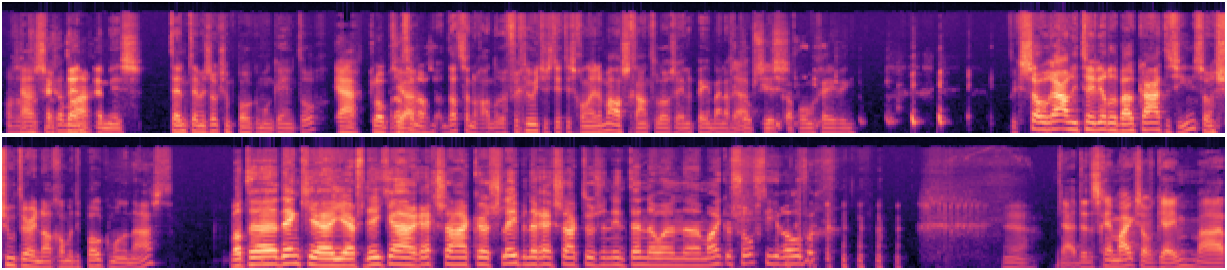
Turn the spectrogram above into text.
Of Ja, dat het zeg. Temtem is. Temtem is ook zo'n Pokémon game, toch? Ja, klopt. Dat, ja. zijn nog, dat zijn nog andere figuurtjes. Dit is gewoon helemaal schaamteloos en een bijna Ja, gekopieerd qua vormgeving. Het is zo raar om die twee werelden bij elkaar te zien. Zo'n shooter en dan gewoon met die Pokémon ernaast. Wat eh, denk je, Jeff? Dit jaar rechtszaak, eh, slepende rechtszaak tussen Nintendo en eh, Microsoft hierover? Ja. Ja, dit is geen Microsoft game, maar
